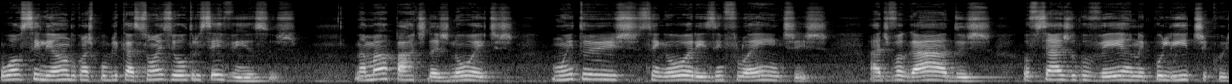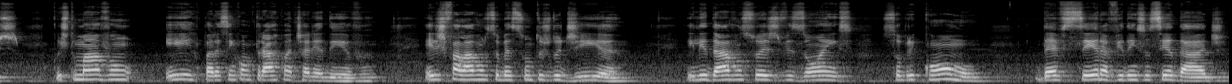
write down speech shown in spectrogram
O auxiliando com as publicações e outros serviços. Na maior parte das noites, muitos senhores influentes, advogados, oficiais do governo e políticos costumavam ir para se encontrar com a Charyadeva. Eles falavam sobre assuntos do dia e lhe davam suas visões sobre como deve ser a vida em sociedade.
